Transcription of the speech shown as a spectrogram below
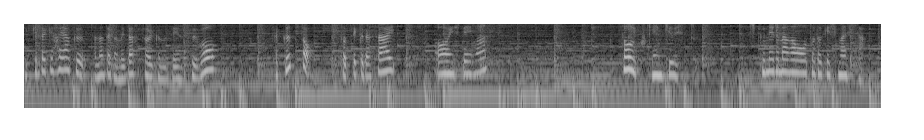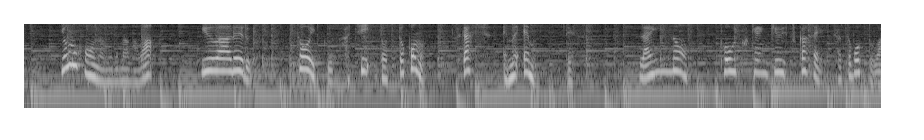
できるだけ早くあなたが目指す TOEIC の点数をサクッと取ってください。応援しています。TOEIC 研究室。聞くメルマガをお届けしました。読む方のメルマガは URL toeic8.com スラッシュ mm です。LINE の TOEIC 研究室カフェチャットボットは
